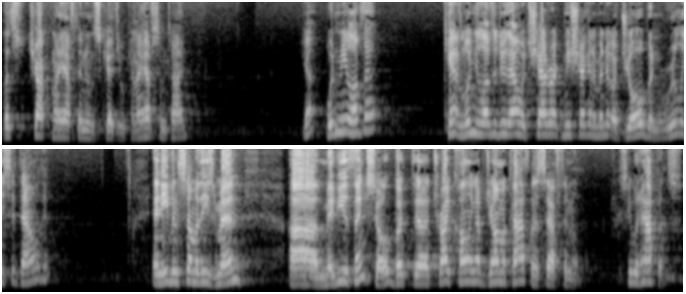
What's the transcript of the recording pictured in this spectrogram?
let's chalk my afternoon schedule. Can I have some time? Yeah? Wouldn't you love that? Can't, wouldn't you love to do that with Shadrach, Meshach, and a minute, or Job, and really sit down with him? And even some of these men, uh, maybe you think so, but uh, try calling up John MacArthur this afternoon. See what happens.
